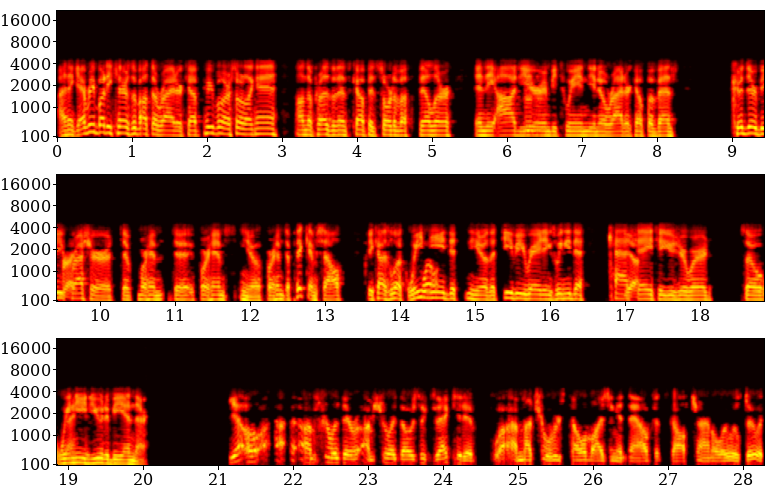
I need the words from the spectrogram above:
I think everybody cares about the Ryder Cup. People are sort of like, eh, on the President's Cup, it's sort of a filler in the odd year mm-hmm. in between, you know, Ryder Cup events. Could there be right. pressure to, for him to, for him, you know, for him to pick himself? Because look, we well, need the, you know, the TV ratings. We need to cachet yeah. to use your word. So we Thank need you. you to be in there. Yeah, oh, I, am sure there. I'm sure those executives. Well, I'm not sure who's televising it now. If it's Golf Channel, or will do it.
